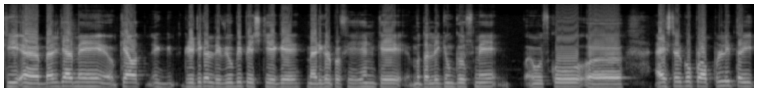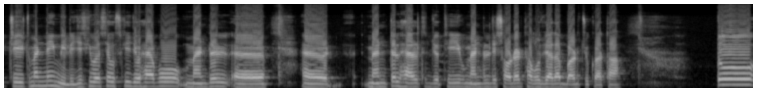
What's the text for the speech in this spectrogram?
कि बेलजार में क्या क्रिटिकल रिव्यू भी पेश किए गए मेडिकल प्रोफेशन के मतलब क्योंकि उसमें, उसको एस्टर को प्रॉपरली ट्रीटमेंट नहीं मिली, जिसकी वजह से उसकी जो है वो मेंटल मेंटल हेल्थ जो थी, मेंटल डिसऑर्डर था, वो ज़्यादा बढ़ चुका था। तो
